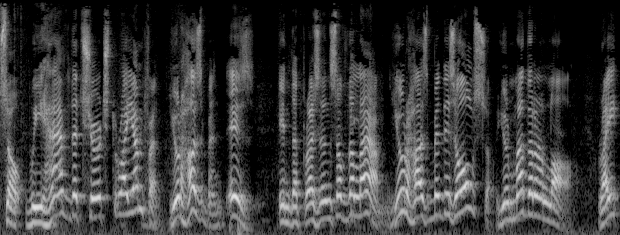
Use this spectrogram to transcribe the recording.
So we have the church triumphant. Your husband is in the presence of the Lamb. Your husband is also your mother in law, right?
